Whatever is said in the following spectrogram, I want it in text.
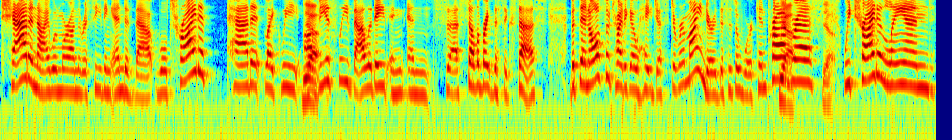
Chad and I, when we're on the receiving end of that, will try to pat it like we Yeah. obviously validate and, and c- celebrate the success, but then also try to go, hey, just a reminder, this is a work in progress. yeah. We try to land.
